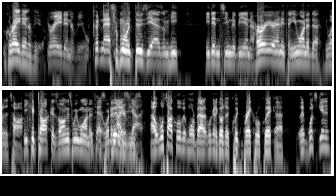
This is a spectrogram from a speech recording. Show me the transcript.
great interview. Great interview. Couldn't ask for more enthusiasm. He he didn't seem to be in a hurry or anything. He wanted to. He wanted to talk. He could talk as long as we wanted. There. What a nice interviews. guy. Uh, we'll talk a little bit more about it. We're going to go to a quick break real quick. Uh, once again,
